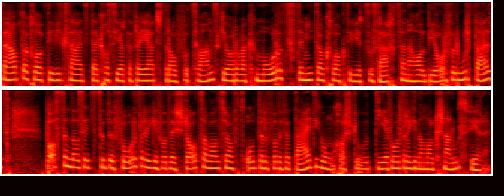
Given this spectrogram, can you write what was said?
Der Hauptanklagte, wie gesagt, der kassiert eine Freiheitsstrafe von 20 Jahren wegen Mord. Der Mitanklagte wird zu 16,5 Jahren verurteilt. Passt denn das jetzt zu den Forderungen von der Staatsanwaltschaft oder von der Verteidigung? Kannst du diese Forderungen noch mal schnell ausführen?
